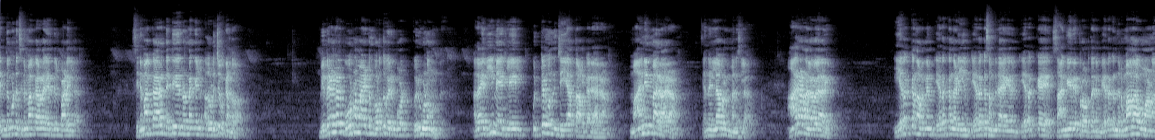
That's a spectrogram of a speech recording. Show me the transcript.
എന്തുകൊണ്ട് സിനിമാക്കാരുടെ കാര്യത്തിൽ പാടില്ല? സിനിമാക്കാരൻ തെറ്റ് ചെയ്തിട്ടുണ്ടെങ്കിൽ അത് ഒളിച്ചു വെക്കേണ്ടതാണ്. വിവരങ്ങൾ പൂർണമായിട്ടും പുറത്തു വരുമ്പോൾ ഒരു ഗുണമുണ്ട്. അതായത് ഈ മേഖലയിൽ കുറ്റമൊന്നും ചെയ്യാത്ത ആൾക്കാർ ആരാണ്? മാന്യന്മാരാരാണ് എന്ന് എല്ലാവർക്കും മനസ്സിലാകും ആരാണ് അലവലാദികൾ ഏതൊക്കെ നടനും ഏതൊക്കെ നടിയും ഏതൊക്കെ സംവിധായകനും ഏതൊക്കെ സാങ്കേതിക പ്രവർത്തനം ഏതൊക്കെ നിർമ്മാതാവുമാണ്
